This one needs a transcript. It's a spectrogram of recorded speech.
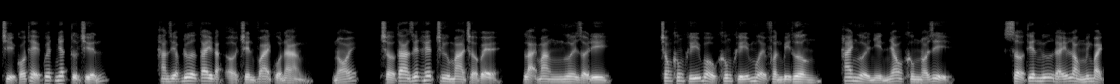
chỉ có thể quyết nhất tử chiến. Hàn diệp đưa tay đặt ở trên vai của nàng, nói, chờ ta giết hết chư ma trở về, lại mang ngươi rời đi trong không khí bầu không khí mười phần bi thương, hai người nhìn nhau không nói gì. Sở tiên ngữ đáy lòng minh bạch,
